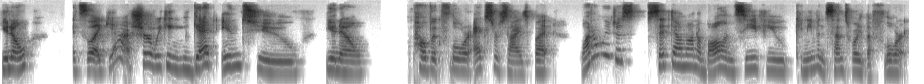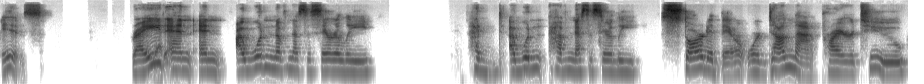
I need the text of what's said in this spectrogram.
you know, it's like, yeah, sure, we can get into, you know, pelvic floor exercise, but why don't we just sit down on a ball and see if you can even sense where the floor is? Right. Yeah. And and I wouldn't have necessarily had I wouldn't have necessarily started there or done that prior to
